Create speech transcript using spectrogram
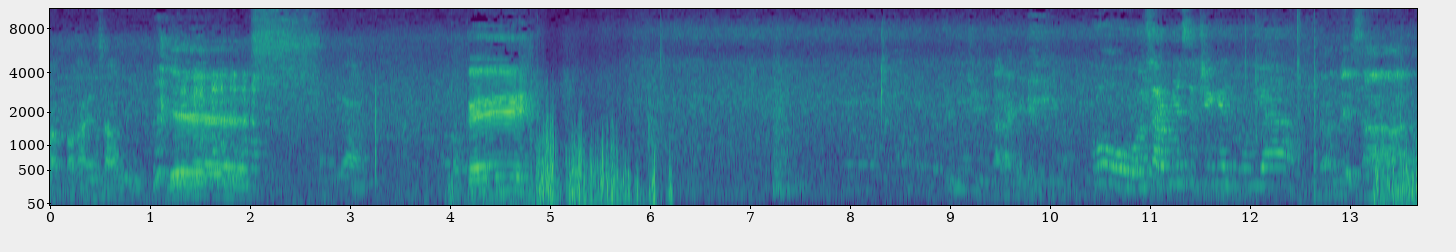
papakain sa amin. Yes! Ayan. Okay. Oo, ang sarap niya sa chicken, kuya. Sa ano,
